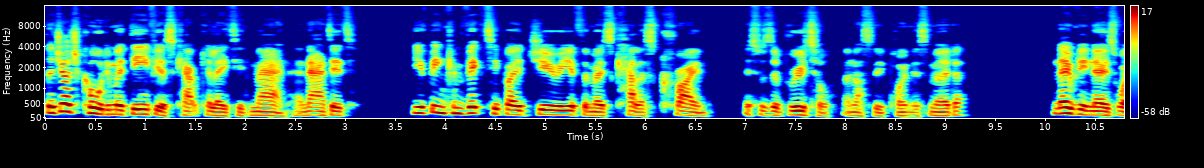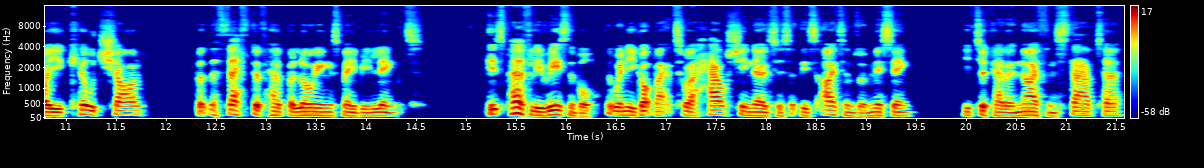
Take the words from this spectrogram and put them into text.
The judge called him a devious, calculated man and added, You've been convicted by a jury of the most callous crime. This was a brutal and utterly pointless murder. Nobody knows why you killed Sian, but the theft of her belongings may be linked. It's perfectly reasonable that when you got back to her house, she noticed that these items were missing. You took out a knife and stabbed her.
